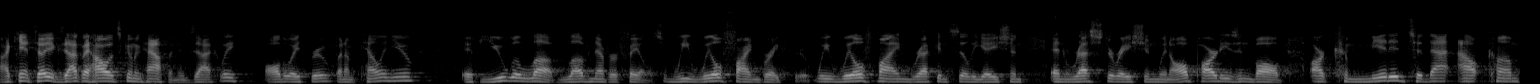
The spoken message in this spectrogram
I can't tell you exactly how it's going to happen exactly all the way through, but I'm telling you, if you will love, love never fails. We will find breakthrough. We will find reconciliation and restoration when all parties involved are committed to that outcome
